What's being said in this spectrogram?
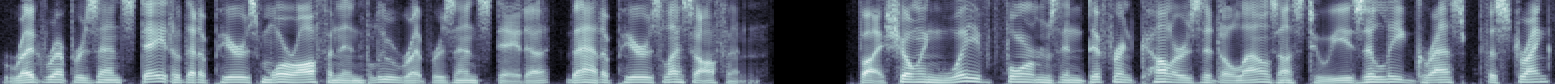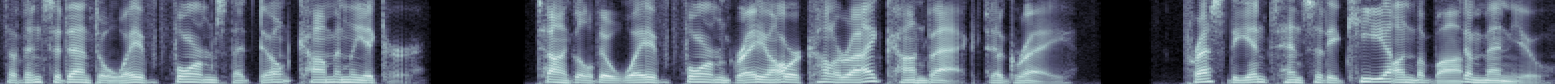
Red represents data that appears more often and blue represents data that appears less often. By showing waveforms in different colors it allows us to easily grasp the strength of incidental waveforms that don't commonly occur. Toggle the waveform gray or color icon back to gray. Press the intensity key on the bottom menu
